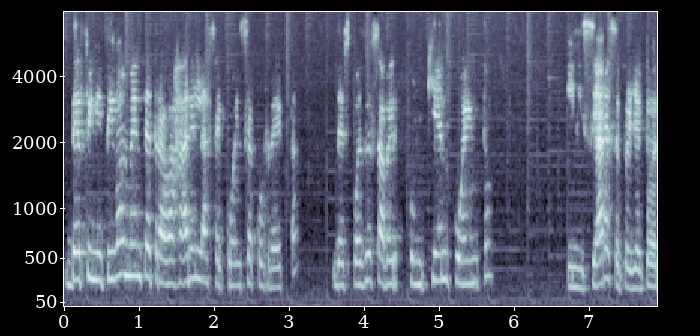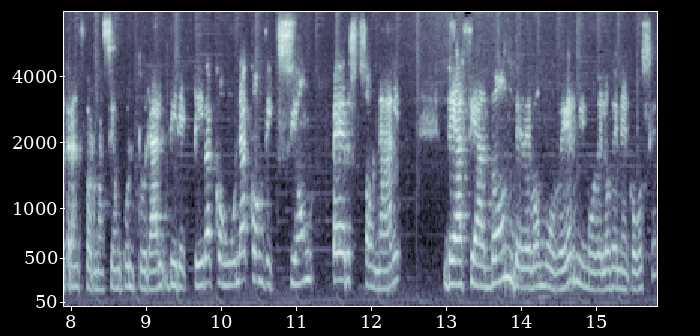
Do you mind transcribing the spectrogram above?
Definitivamente trabajar en la secuencia correcta, después de saber con quién cuento, iniciar ese proyecto de transformación cultural directiva con una convicción personal de hacia dónde debo mover mi modelo de negocio,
